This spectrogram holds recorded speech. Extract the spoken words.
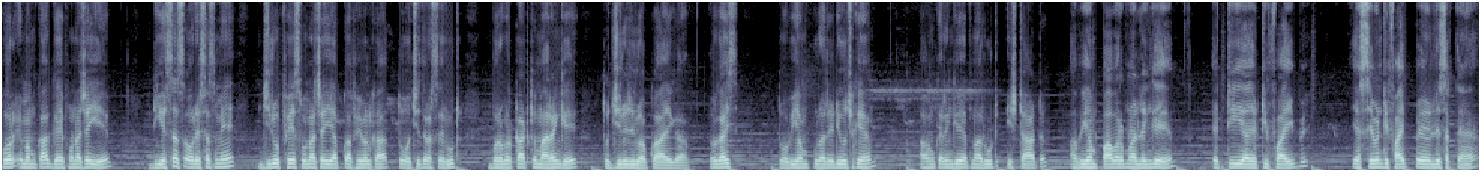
फोर एम का गैप होना चाहिए। डीएसएस और एस में ज़ीरो फेस होना चाहिए आपका फेवल का। तो अच्छी तरह से रूट बराबर काट के मारेंगे तो ज़ीरो ज़ीरो आपका आएगा। तो गाइस तो अभी हम पूरा रेडी हो चुके हैं। अब हम करेंगे अपना रूट स्टार्ट अभी हम पावर अपना लेंगे 80 या 85 या 75 पे ले सकते हैं।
